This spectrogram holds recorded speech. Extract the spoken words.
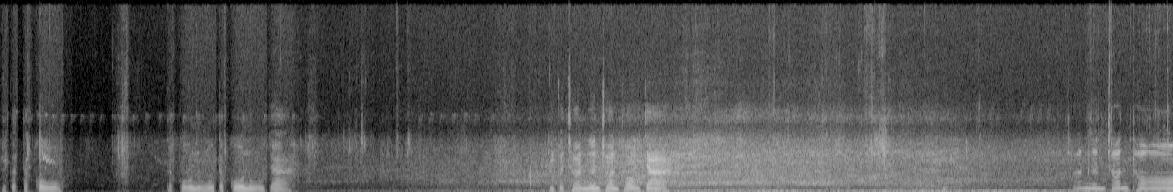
นี่ก็ตะโก ตะโกหนู ตะโกหนูจ้านี่ก็ช่อนเงินช่อนท้องจ้า ช้อนเงินช้อนทอง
